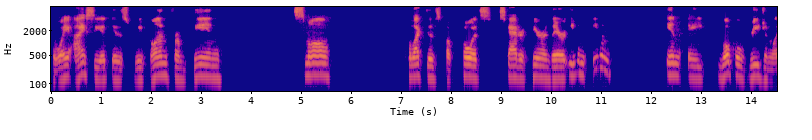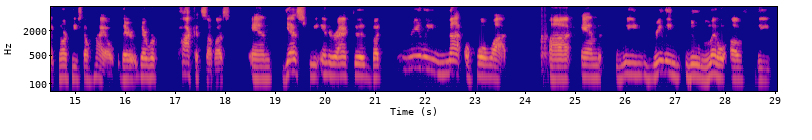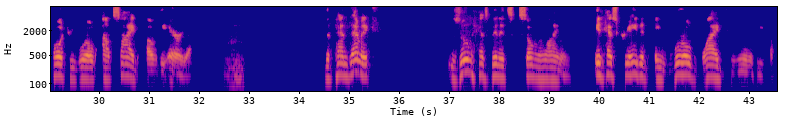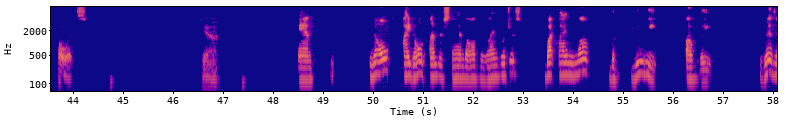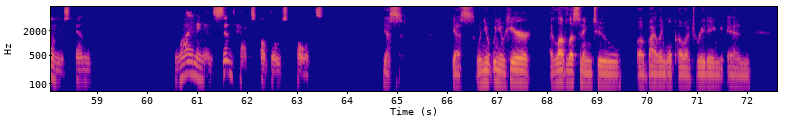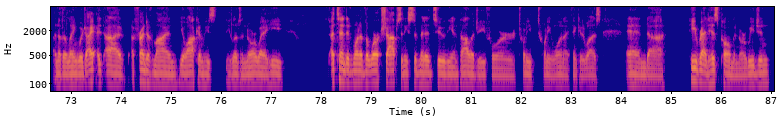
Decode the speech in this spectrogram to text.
The way I see it is we've gone from being small collectives of poets scattered here and there, even even in a local region like Northeast Ohio, there there were pockets of us, and yes, we interacted, but really not a whole lot, uh, and we really knew little of the poetry world outside of the area. Mm-hmm. The pandemic, Zoom has been its silver lining it has created a worldwide community of poets. Yeah. And no, I don't understand all the languages, but I love the beauty of the rhythms and rhyming and syntax of those poets. Yes. Yes. When you when you hear I love listening to a bilingual poet reading in another language. I uh, a friend of mine, Joachim, he's he lives in Norway. He attended one of the workshops and he submitted to the anthology for 2021, I think it was, and uh, he read his poem in Norwegian.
